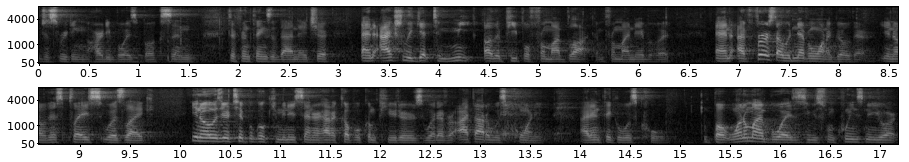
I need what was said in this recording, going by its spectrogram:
just reading Hardy Boys books and different things of that nature, and actually get to meet other people from my block and from my neighborhood. And at first, I would never want to go there. You know, this place was like, you know, it was your typical community center, had a couple computers, whatever. I thought it was corny. I didn't think it was cool. But one of my boys, he was from Queens, New York,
